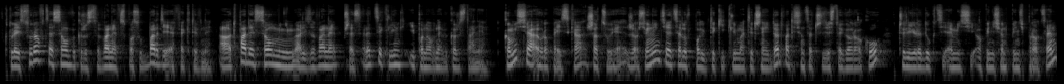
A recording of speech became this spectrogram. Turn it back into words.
w której surowce są wykorzystywane w sposób bardziej efektywny, a odpady są minimalizowane przez recykling i ponowne wykorzystanie. Komisja Europejska szacuje, że osiągnięcie celów polityki klimatycznej do 2030 roku, czyli redukcji emisji o 55%,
